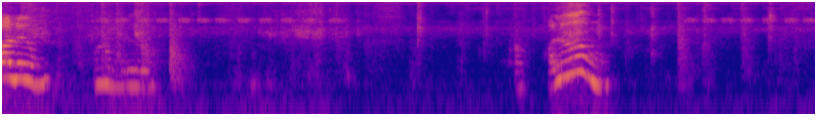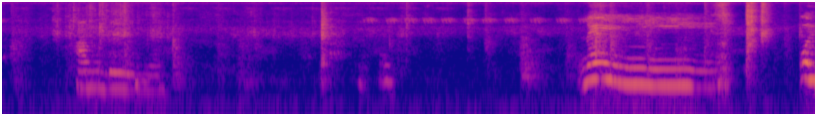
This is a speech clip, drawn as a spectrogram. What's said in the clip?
อ้าวพอลืมลืมลืม ขอลืมทำดีเนี่ยนี่อุ้ย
